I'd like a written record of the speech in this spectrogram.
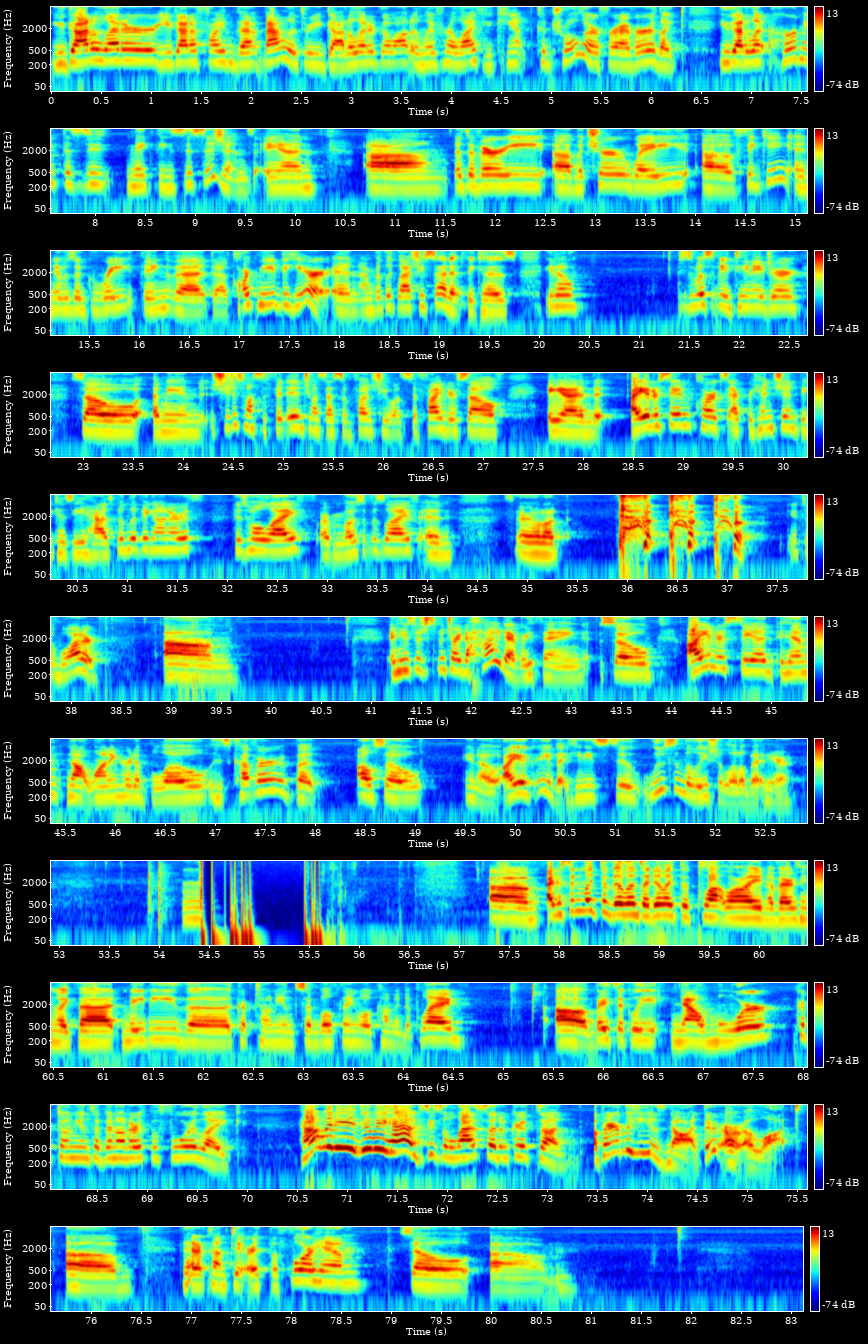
you gotta let her you gotta find that balance or you gotta let her go out and live her life you can't control her forever like you gotta let her make this make these decisions. And um, it's a very uh, mature way of thinking. And it was a great thing that uh, clark needed to hear. And i'm really glad she said it because you know she's supposed to be a teenager. So i mean she just wants to fit in. She wants to have some fun. She wants to find herself. And I understand Clark's apprehension because he has been living on Earth his whole life or most of his life. And sorry, hold on. Need some water. Um, and he's just been trying to hide everything. So I understand him not wanting her to blow his cover, but also, you know, I agree that he needs to loosen the leash a little bit here. Um, I just didn't like the villains. I did like the plot line of everything like that. Maybe the Kryptonian symbol thing will come into play. Uh, basically, now more Kryptonians have been on Earth before. Like, how many do we have? Because he's the last son of Krypton. Apparently, he is not. There are a lot um, that have come to Earth before him. So, um,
